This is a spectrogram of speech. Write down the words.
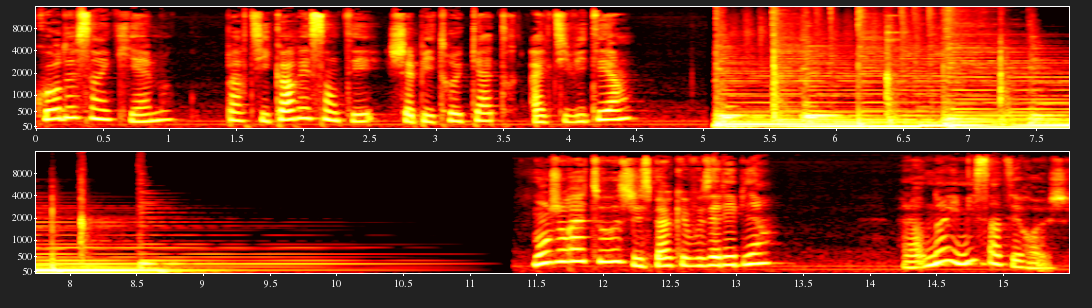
Cours de cinquième, partie corps et santé, chapitre 4, activité 1. Bonjour à tous, j'espère que vous allez bien. Alors Noémie s'interroge.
